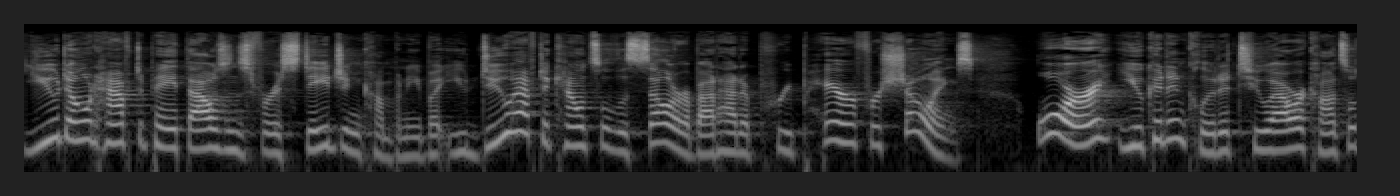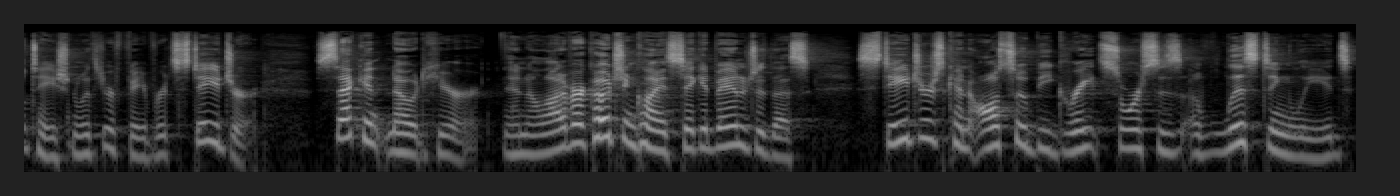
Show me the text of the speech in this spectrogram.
you don't have to pay thousands for a staging company, but you do have to counsel the seller about how to prepare for showings. Or you could include a two hour consultation with your favorite stager. Second note here, and a lot of our coaching clients take advantage of this stagers can also be great sources of listing leads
